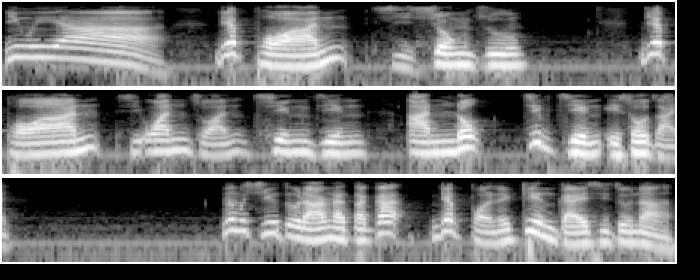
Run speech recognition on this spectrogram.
因为啊，涅槃是相助，涅槃是完全清净安乐寂静的所在。那么修道人啊，大家涅槃的境界时阵啊，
